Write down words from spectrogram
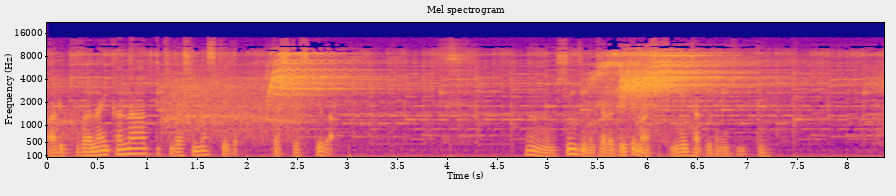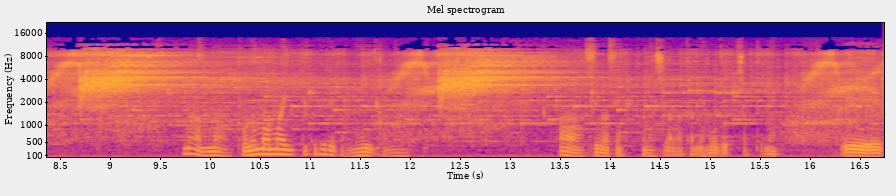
悪くはないかなって気がしますけど、私としては。うん、新規のキャラ出てますしね、100連引いて。まあまあ、このまま行ってくれればね、いいかな。ああ、すいません。話がまたね、戻っちゃってね。えー、っ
